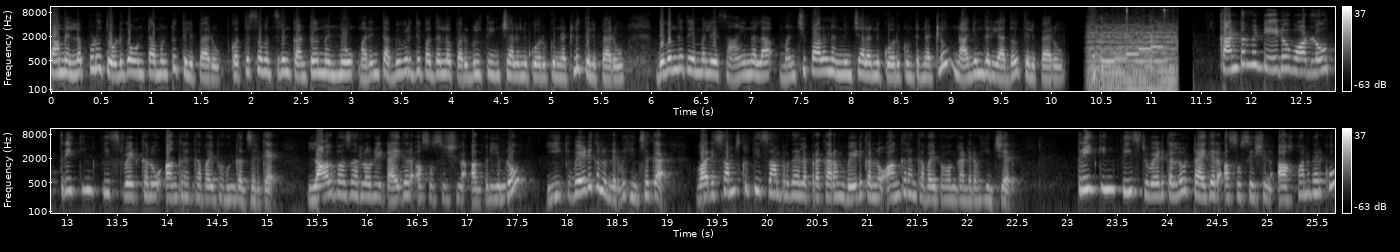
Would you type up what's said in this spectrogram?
తామెల్లప్పుడూ తోడుగా ఉంటామంటూ తెలిపారు. కొత్త సంవత్సరం కంటోన్మెంట్ను మరింత అభివృద్ధి పదంలో పరుగులు తీయించాలని కోరుకున్నట్లు తెలిపారు. దివంగత ఎమ్మెల్యే సాయనల మంచి పాలన అందించాలని కోరుకుంటున్నట్లు నాగేందర్ యాదవ్ తెలిపారు. కంటోన్మెంట్ ఏడో వార్డులో త్రీ కింగ్ ఫీస్ట్ వేడుకలు అంగరంగ వైభవంగా జరిగాయి. లాల్ బజార్లోని టైగర్ అసోసియేషన్ ఆధ్వర్యంలో ఈ వేడుకలు నిర్వహించగా వారి సంస్కృతి సాంప్రదాయాల ప్రకారం వేడుకలను అంగరంగ వైభవంగా నిర్వహించారు. త్రీ కింగ్ ఫీస్ట్ వేడుకల్లో టైగర్ అసోసియేషన్ ఆహ్వానం మేరకు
